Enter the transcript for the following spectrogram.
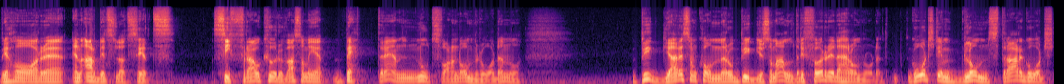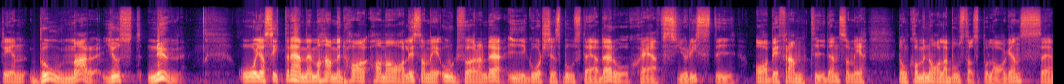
Vi har eh, en arbetslöshetssiffra och kurva som är bättre än motsvarande områden. Och byggare som kommer och bygger som aldrig förr i det här området. Gårdsten blomstrar, Gårdsten boomar just nu. Och jag sitter här med Mohammed Hama Ali som är ordförande i Gårdstens bostäder och chefsjurist i AB Framtiden som är de kommunala bostadsbolagens eh,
